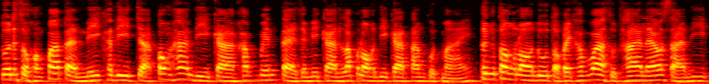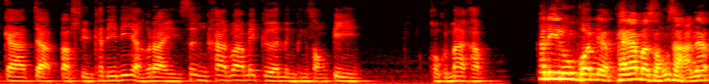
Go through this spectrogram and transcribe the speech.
โดยในส่วนของป้าแตนนี้คดีจะต้องห้ามดีกาครับเว้นแต่จะมีการรับรองดีกาตามกฎหมาย ซึ่งต้องรอดูต่อไปครับว่าสุดท้ายแล้วศาลฎีกาจะตัดสินคดีนี้อย่างไร ซึ่งคาดว่าไม่เกิน 1-2 ปี ขอบคุณมากครับ คดีลุงพลเนี่ยแพ้มาสองศาลนะ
